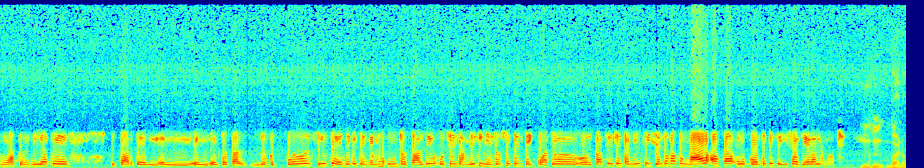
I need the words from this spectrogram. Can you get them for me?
mira, tendría que quitarte el, el, el, total. Lo que puedo decirte es de que tenemos un total de 80.574 o casi 80.600 vacunados hasta el corte que se hizo ayer a la noche. Bueno,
